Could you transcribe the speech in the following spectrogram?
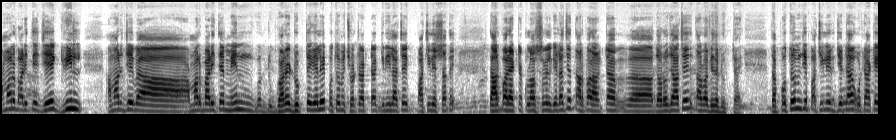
আমার বাড়িতে যে গ্রিল, আমার যে আমার বাড়িতে মেন ঘরে ঢুকতে গেলে প্রথমে ছোট একটা গ্রিল আছে পাঁচিলের সাথে, তারপর একটা ক্লসবেল গেট আছে, তারপর আরেকটা দরজা আছে, তারপর ভিতরে ঢুকতে হয়। তা প্রথম যে পাঁচিলের যেটা, ওটাকে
